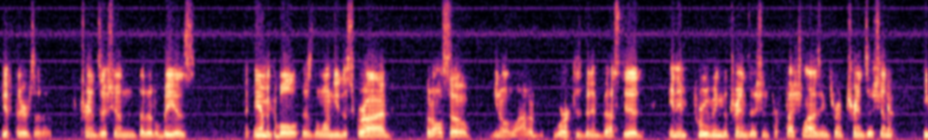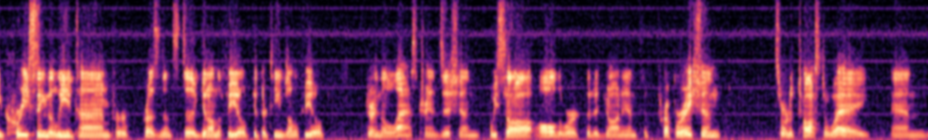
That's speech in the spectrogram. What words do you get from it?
if there's a transition that it'll be as amicable as the one you described. But also, you know, a lot of work has been invested in improving the transition, professionalizing the transition, increasing the lead time for presidents to get on the field, get their teams on the field. During the last transition, we saw all the work that had gone into preparation sort of tossed away, and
